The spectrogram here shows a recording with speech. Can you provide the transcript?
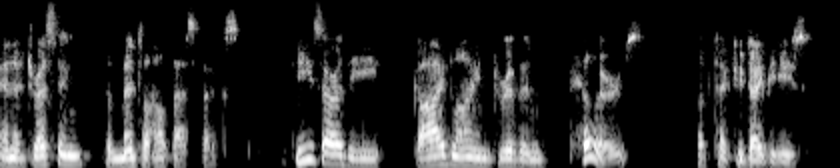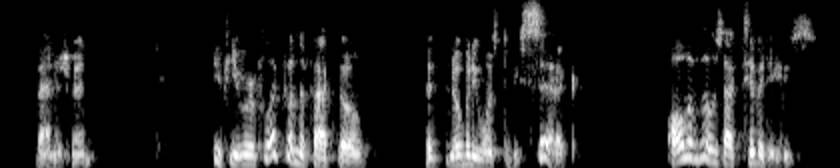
and addressing the mental health aspects. These are the guideline driven pillars of type 2 diabetes management. If you reflect on the fact, though, that nobody wants to be sick, all of those activities,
